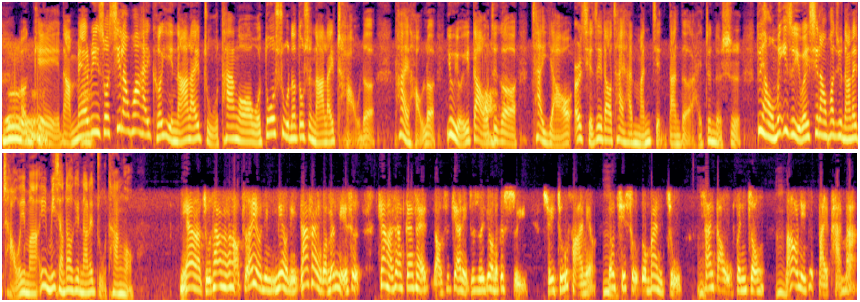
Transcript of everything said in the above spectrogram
嗯 OK，那 Mary 说西兰花还可以拿来煮汤哦，我多数呢都是拿来炒的，太好了，又有一道这个菜肴，而且这道菜还蛮简单的，还真的是。对啊，我们一直以为西兰花就拿来炒而已嘛，因为没想到可以拿来煮汤哦。你看啊，煮汤很好吃，哎呦你没有你，刚才我们也是，就好像刚才老师教你，就是用那个水水煮法有没有？嗯用七十五度慢煮三到五分钟，嗯然后你就摆盘嘛，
